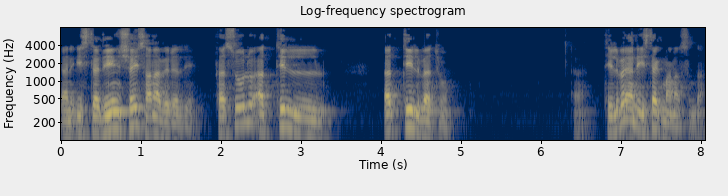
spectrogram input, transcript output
Yani istediğin şey sana verildi. Fesulu ettil ettilbetu. Tilbe yani istek manasında.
